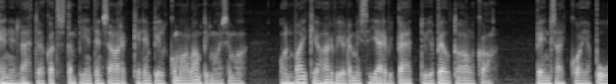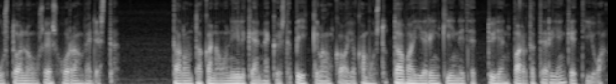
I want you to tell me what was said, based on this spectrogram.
Ennen lähtöä katsastan pienten saarekkeiden pilkkomaa lampimaisemaa, on vaikea arvioida, missä järvi päättyy ja pelto alkaa. Pensaikkoa ja puustoa nousee suoraan vedestä. Talon takana on ilkeän näköistä piikkilankaa, joka muistuttaa vaijerin kiinnitettyjen partaterien ketjua.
